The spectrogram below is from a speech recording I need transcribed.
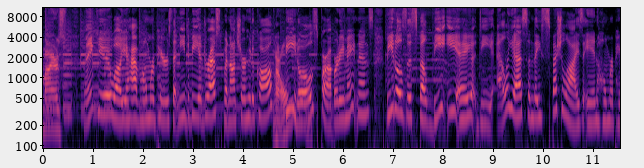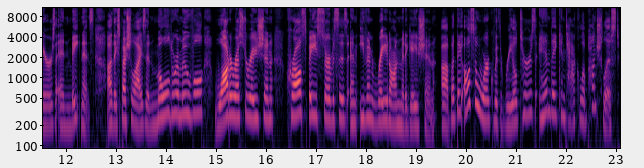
Myers. Thank you. Well, you have home repairs that need to be addressed, but not sure who to call. Oh. Beadles Property Maintenance. Beadles is spelled B E A D L E S, and they specialize in home repairs and maintenance. Uh, they specialize in mold removal, water restoration, crawl space services, and even radon mitigation. Uh, but they also work with realtors and they can tackle a punch list.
